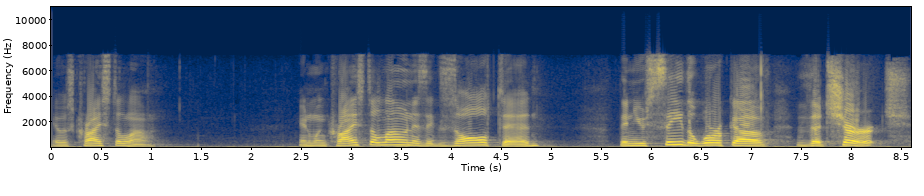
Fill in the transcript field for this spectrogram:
It was Christ alone. And when Christ alone is exalted, then you see the work of the church,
